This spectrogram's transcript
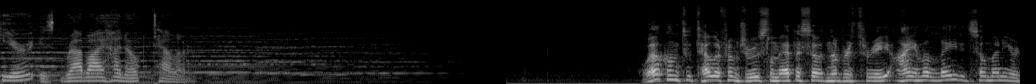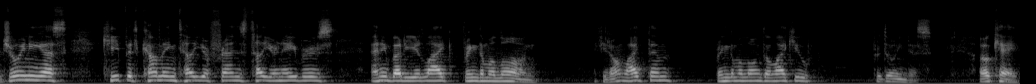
Here is Rabbi Hanoch Teller. Welcome to Teller from Jerusalem, episode number three. I am elated so many are joining us. Keep it coming. Tell your friends, tell your neighbors, anybody you like, bring them along. If you don't like them, bring them along to like you for doing this. Okay,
